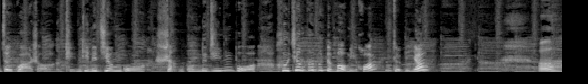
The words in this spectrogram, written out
再挂上甜甜的浆果、闪光的金箔和香喷喷的爆米花，怎么样？”哦，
